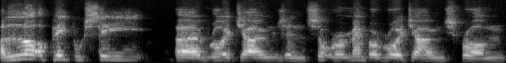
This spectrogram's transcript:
A lot of people see uh, Roy Jones and sort of remember Roy Jones from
